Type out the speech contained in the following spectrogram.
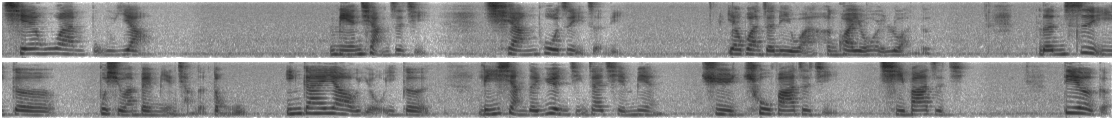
千万不要勉强自己，强迫自己整理，要不然整理完很快又会乱的。人是一个不喜欢被勉强的动物，应该要有一个理想的愿景在前面去触发自己、启发自己。第二个，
